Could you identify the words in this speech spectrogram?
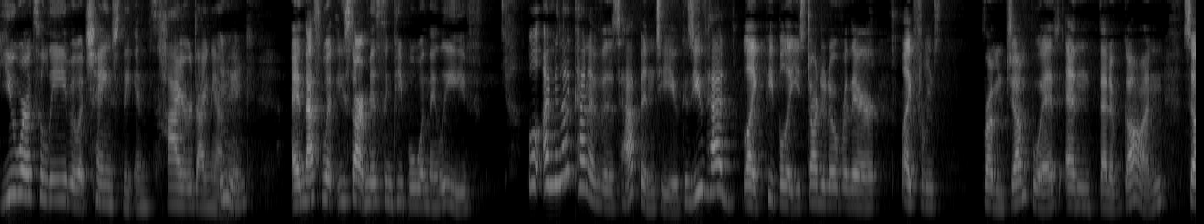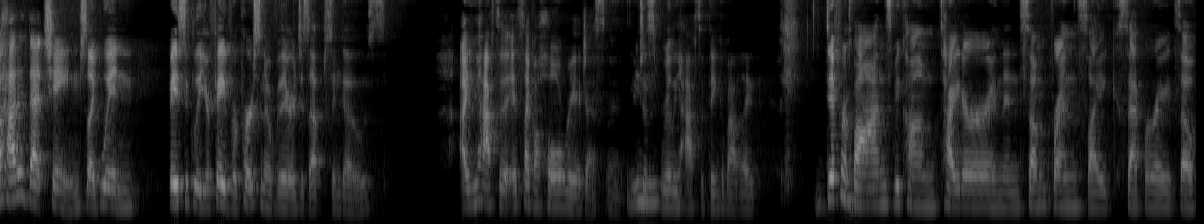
you were to leave, it would change the entire dynamic. Mm-hmm. And that's what you start missing people when they leave. Well, I mean, that kind of has happened to you because you've had like people that you started over there, like from from jump with, and that have gone. So how did that change? Like when basically your favorite person over there just ups and goes. Uh, you have to. It's like a whole readjustment. You mm-hmm. just really have to think about like different bonds become tighter and then some friends like separate so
